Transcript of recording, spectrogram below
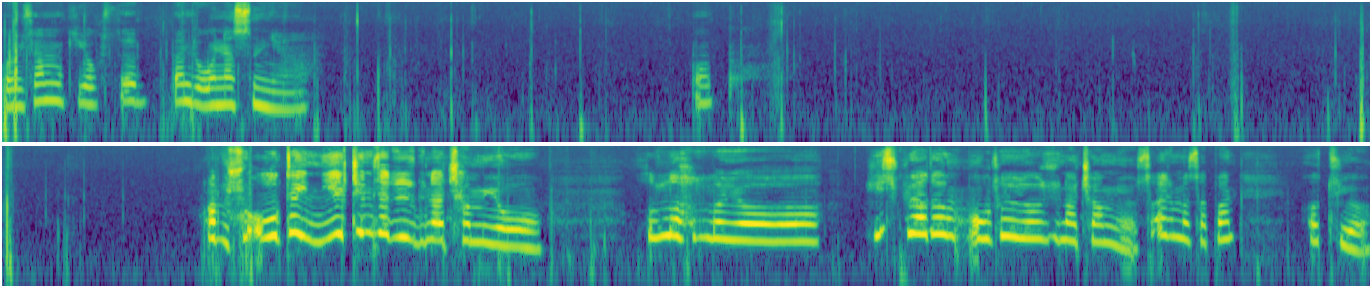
Koysam mı ki yoksa bence oynasın ya. Hop. Abi şu oltayı niye kimse düzgün açamıyor? Allah Allah ya. Hiçbir adam oltayı düzgün açamıyor. Saçma sapan atıyor.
